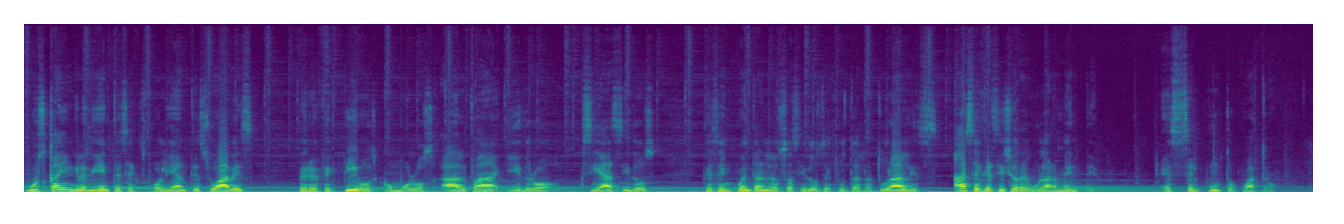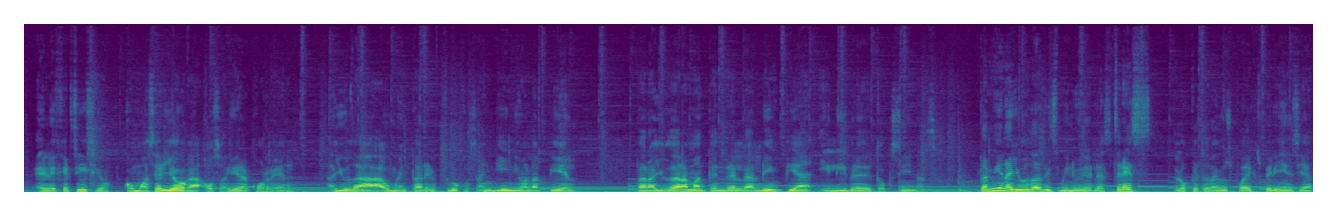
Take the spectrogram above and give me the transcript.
busca ingredientes exfoliantes suaves pero efectivos como los alfa hidroxiácidos que se encuentran en los ácidos de frutas naturales. Haz ejercicio regularmente. Ese es el punto 4. El ejercicio, como hacer yoga o salir a correr, ayuda a aumentar el flujo sanguíneo a la piel para ayudar a mantenerla limpia y libre de toxinas. También ayuda a disminuir el estrés, lo que sabemos por experiencia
